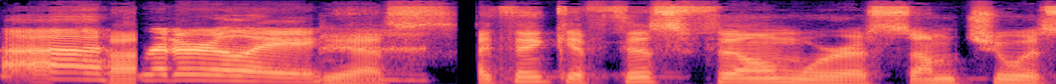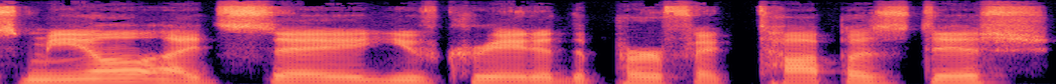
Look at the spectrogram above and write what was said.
Literally. Uh, yes. I think if this film were a sumptuous meal, I'd say you've created the perfect tapas dish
